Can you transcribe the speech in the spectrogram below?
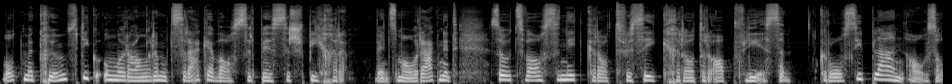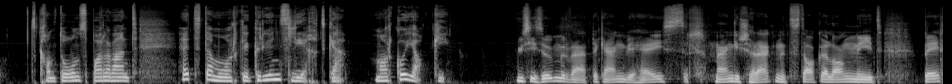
wird man künftig unter anderem das Regenwasser besser speichern. Wenn es mal regnet, soll das Wasser nicht gerade versickern oder abfließen. Grosse Pläne also. Das Kantonsparlament hat am Morgen grünes Licht gegeben. Marco Jacki. Unsere Sommer werden gäng wie heißer. Manchmal regnet es tagelang nicht. Bech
